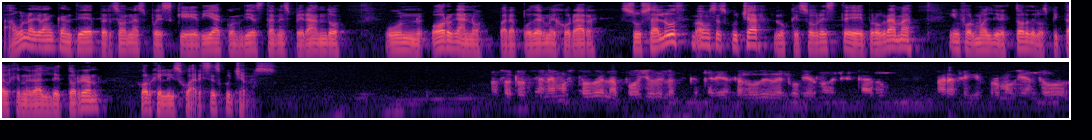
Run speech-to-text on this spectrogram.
a una gran cantidad de personas pues que día con día están esperando un órgano para poder mejorar su salud. Vamos a escuchar lo que sobre este programa informó el director del Hospital General de Torreón, Jorge Luis Juárez. Escuchemos. Nosotros tenemos todo el apoyo de la Secretaría de Salud y del Gobierno del Estado para seguir promoviendo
